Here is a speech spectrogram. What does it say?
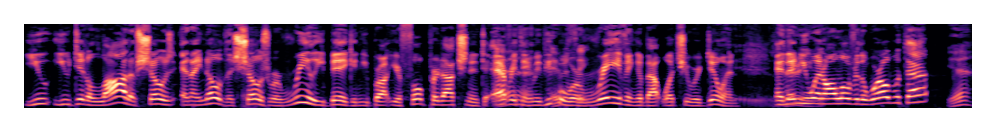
you you did a lot of shows, and I know the shows were really big, and you brought your full production into everything. I mean, people everything. were raving about what you were doing, and then you went all over the world with that. Yeah.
